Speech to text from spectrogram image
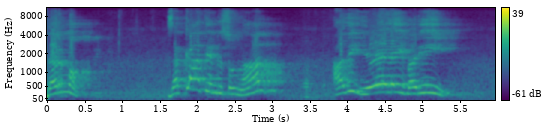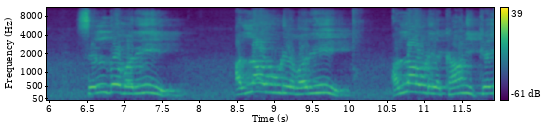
தர்மம். ஜக்காத் என்று சொன்னால் அது ஏழை வரி செல்வ வரி அல்லாவுடைய வரி அல்லாஹ்வுடைய காணிக்கை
